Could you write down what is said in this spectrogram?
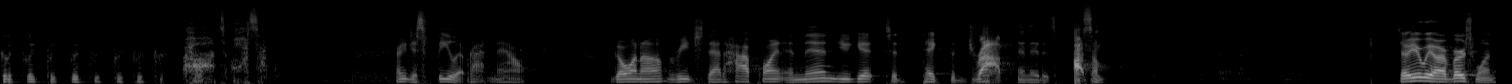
Click, click, click, click, click, click, click, click. Oh, it's awesome. I can just feel it right now. Going up, reach that high point, and then you get to take the drop, and it is awesome. So here we are, verse 1.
